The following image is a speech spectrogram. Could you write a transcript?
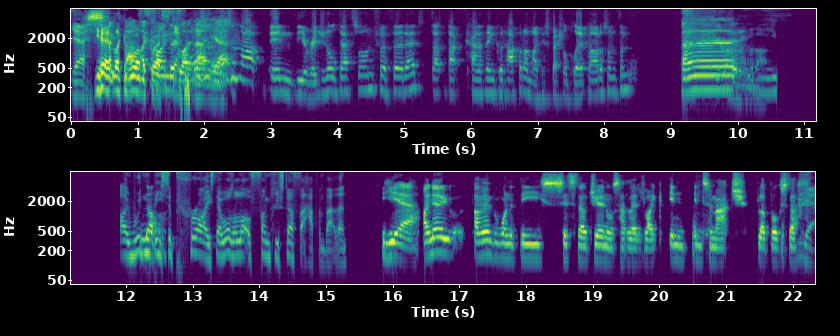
yes. Yeah, like a that. Warhammer I kind Quest. of like that. Wasn't, Yeah, wasn't that in the original Death Zone for Third Ed? That that kind of thing could happen on like a special play card or something. uh, remember that. you- I wouldn't be surprised. There was a lot of funky stuff that happened back then. yeah. I know. I remember one of the Citadel journals had a load of like in intermatch Blood Bowl stuff. Yeah.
